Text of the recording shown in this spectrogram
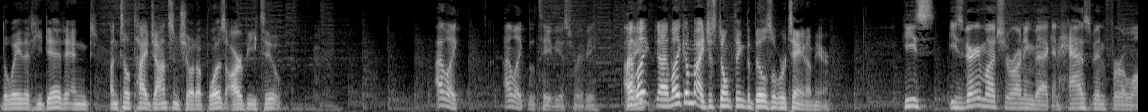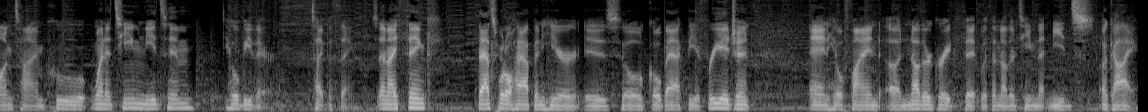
the way that he did, and until Ty Johnson showed up, was RB two. I like I like Latavius Murray. I, like I like him. I just don't think the Bills will retain him here. He's he's very much a running back and has been for a long time. Who, when a team needs him, he'll be there, type of thing. And I think that's what'll happen here. Is he'll go back, be a free agent, and he'll find another great fit with another team that needs a guy.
